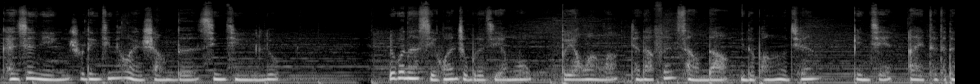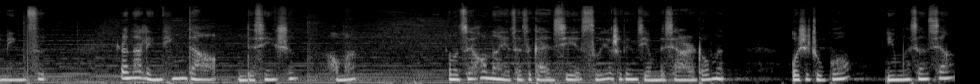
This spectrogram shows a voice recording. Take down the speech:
感谢您收听今天晚上的心情语录。如果呢喜欢主播的节目，不要忘了将它分享到你的朋友圈，并且艾特他的名字，让他聆听到你的心声，好吗？那么最后呢，也再次感谢所有收听节目的小耳朵们。我是主播柠檬香香，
